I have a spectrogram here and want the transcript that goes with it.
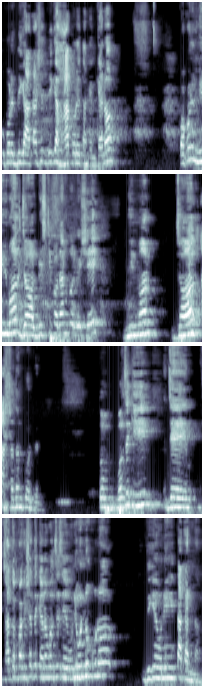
উপরের দিকে, আকাশের দিকে হা করে থাকেন। কেন? কখন নির্মল জল বৃষ্টি প্রদান করবে, সেই নির্মল জল আস্বাদন করবেন। তো বলছে কি যে, চাতক পাখির সাথে কেন বলছে যে, উনি অন্য কোনো দিকে উনি তাকান না।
